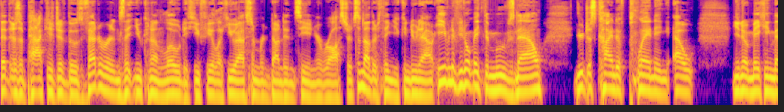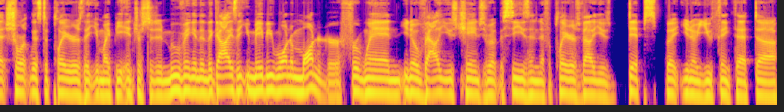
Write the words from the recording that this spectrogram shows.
that there's a package of those veterans that you can unload if you feel like you have some redundancy in your roster. It's another thing you can do now. Even if you don't make the moves now, you're just kind of planning out you know, making that short list of players that you might be interested in moving, and then the guys that you maybe want to monitor for when you know values change throughout the season. If a player's values dips, but you know you think that uh,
